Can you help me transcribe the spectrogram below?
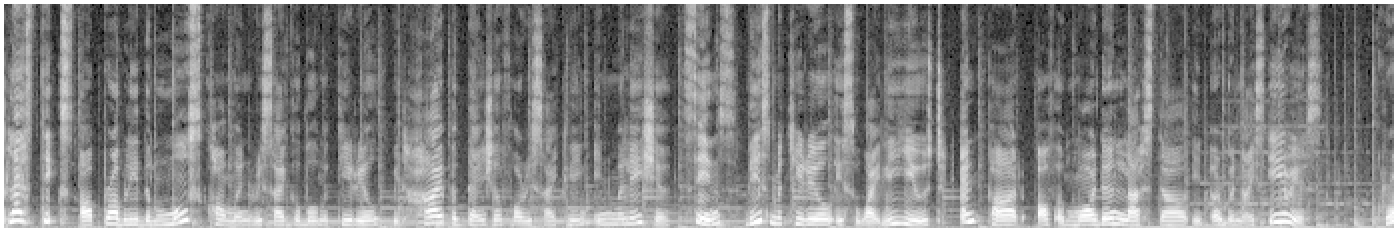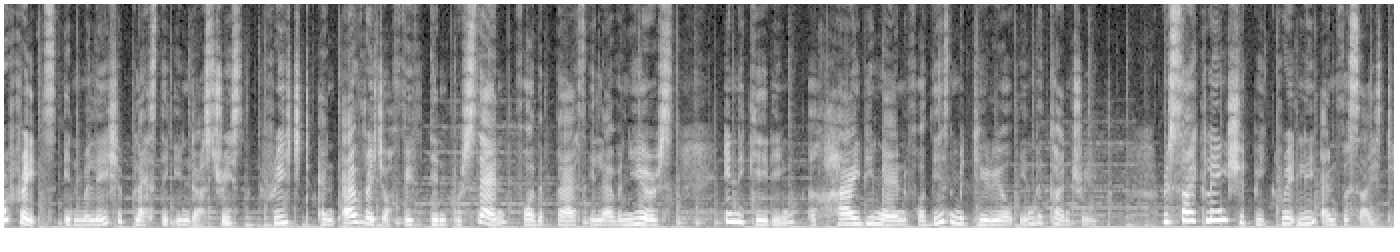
Plastics are probably the most common recyclable material with high potential for recycling in Malaysia since this material is widely used and part of a modern lifestyle in urbanized areas. Growth rates in Malaysia plastic industries reached an average of 15% for the past 11 years, indicating a high demand for this material in the country. Recycling should be greatly emphasized,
